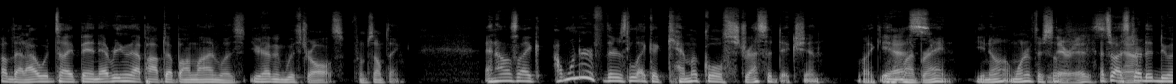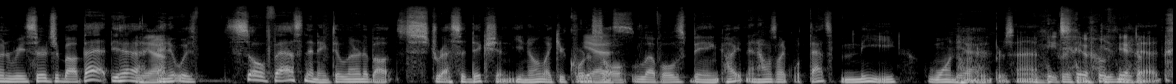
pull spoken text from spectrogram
that I would type in, everything that popped up online was you're having withdrawals from something. And I was like, I wonder if there's like a chemical stress addiction like in my brain. You know, I wonder if there's some, There is, And so I started doing research about that. Yeah. Yeah. And it was so fascinating to learn about stress addiction, you know, like your cortisol Yes. levels being heightened. And I was like, well, that's me 100%. Me Freaking too. Give me that.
